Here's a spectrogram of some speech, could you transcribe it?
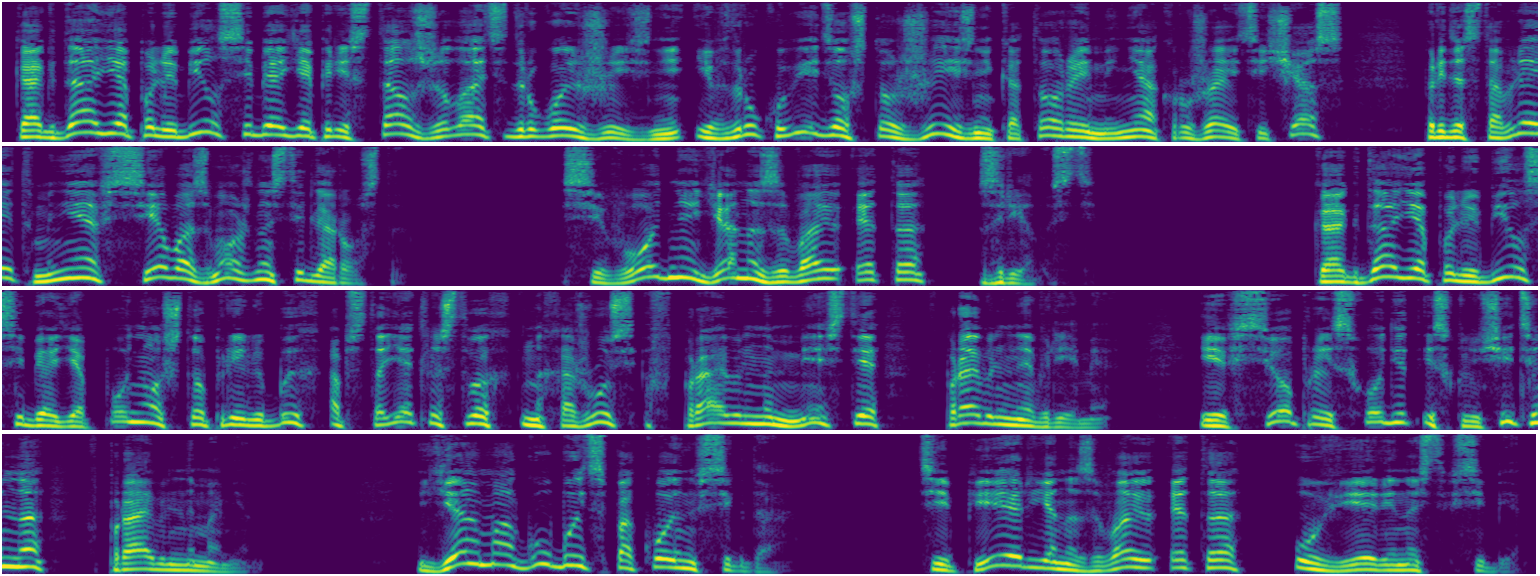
Когда я полюбил себя, я перестал желать другой жизни и вдруг увидел, что жизнь, которая меня окружает сейчас, предоставляет мне все возможности для роста. Сегодня я называю это зрелость. Когда я полюбил себя, я понял, что при любых обстоятельствах нахожусь в правильном месте в правильное время, и все происходит исключительно в правильный момент. Я могу быть спокоен всегда. Теперь я называю это уверенность в себе.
